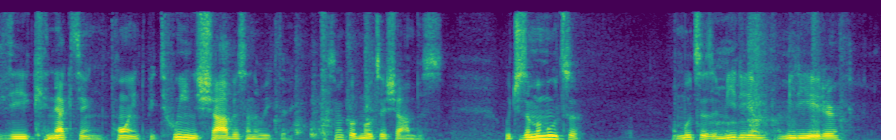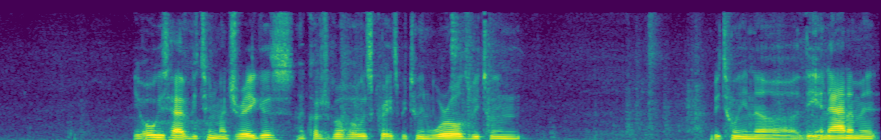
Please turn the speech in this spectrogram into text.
the connecting point between Shabbos and the weekday. Something called Motzei Shabbos, which is a mamutza. A mamutza is a medium, a mediator. You always have between madregas. Hakadosh Baruch always creates between worlds, between between uh, the inanimate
